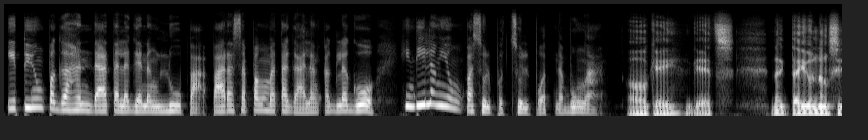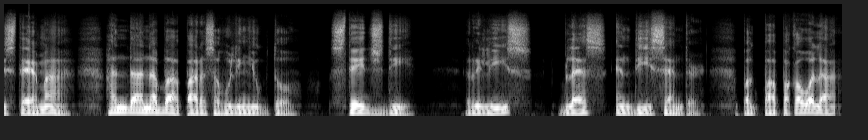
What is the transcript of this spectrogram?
Ito yung paghahanda talaga ng lupa para sa pangmatagalang kaglago, hindi lang yung pasulpot-sulpot na bunga. Okay, gets. Nagtayo ng sistema. Handa na ba para sa huling yugto? Stage D. Release, bless, and decenter. Pagpapakawala,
